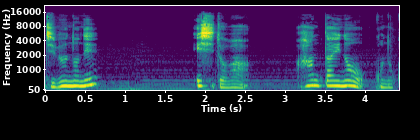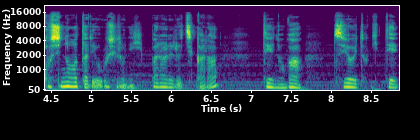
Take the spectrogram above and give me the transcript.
自分のね意志とは反対のこの腰の辺りを後ろに引っ張られる力っていうのが強い時って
